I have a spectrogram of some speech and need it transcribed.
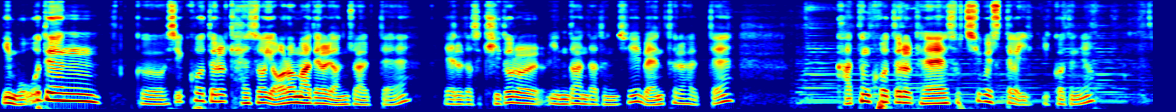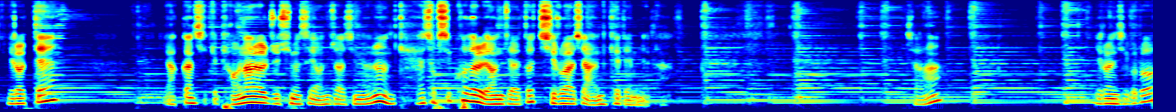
이 모든 그 C 코드를 계속 여러 마디를 연주할 때 예를 들어서 기도를 인도한다든지 멘트를 할때 같은 코드를 계속 치고 있을 때가 있, 거든요 이럴 때 약간씩 변화를 주시면서 연주하시면은 계속 C 코드를 연주해도 지루하지 않게 됩니다. 자, 이런 식으로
